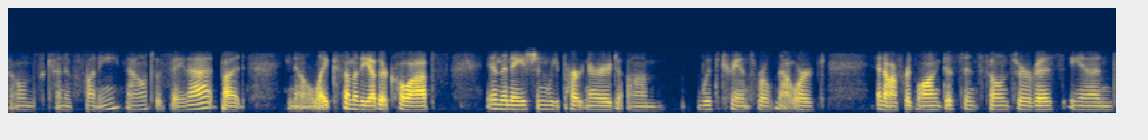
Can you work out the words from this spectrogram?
sounds kind of funny now to say that, but you know, like some of the other co-ops in the nation, we partnered um, with Transworld Network and offered long-distance phone service and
